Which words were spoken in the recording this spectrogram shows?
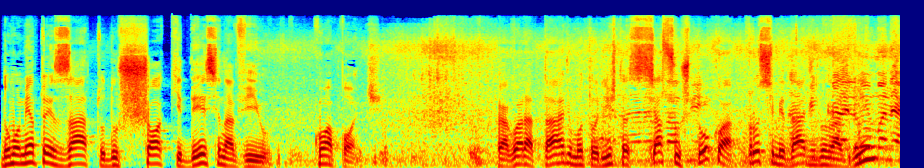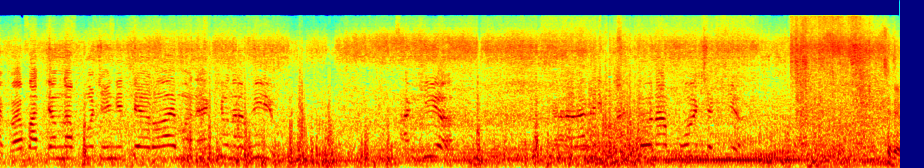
do momento exato do choque desse navio com a ponte. Foi agora à tarde, o motorista se assustou com a proximidade do navio. Mané, vai batendo na ponte de Niterói, mané, aqui o navio. Ó. Caraca, ele bateu na ponte aqui, ó. Você vê,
